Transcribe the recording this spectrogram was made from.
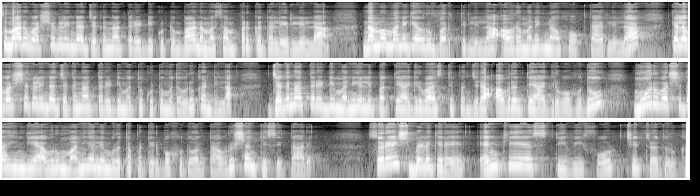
ಸುಮಾರು ವರ್ಷಗಳಿಂದ ಜಗನ್ನಾಥ ರೆಡ್ಡಿ ಕುಟುಂಬ ನಮ್ಮ ಸಂಪರ್ಕದಲ್ಲಿರಲಿಲ್ಲ. ನಮ್ಮ ಮನೆಗೆ ಅವರು ಬರ್ತಿರ್ಲಿಲ್ಲ, ಅವರ ಮನೆಗೆ ನಾವು ಹೋಗ್ತಾ ಇರಲಿಲ್ಲ. ಕೆಲ ವರ್ಷಗಳಿಂದ ಜಗನ್ನಾಥ ರೆಡ್ಡಿ ಮತ್ತು ಕುಟುಂಬದವರು ಕಂಡಿಲ್ಲ. ಜಗನ್ನಾಥ ರೆಡ್ಡಿ ಮನೆಯಲ್ಲಿ ಪತ್ತೆಯಾಗಿರುವ ಅಸ್ಥಿಪಂಜರ ಅವರದ್ದೇ ಆಗಿರಬಹುದು. ಮೂರು ವರ್ಷದ ಹಿಂದೆಯೇ ಅವರು ಮನೆಯಲ್ಲಿ ಮೃತಪಟ್ಟಿರಬಹುದು ಅಂತ ಅವರು ಶಂಕಿಸಿದ್ದಾರೆ. Suresh Belagere NKS TV four, Chitradurga.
